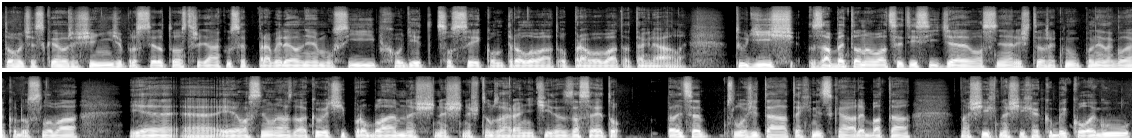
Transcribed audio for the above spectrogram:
toho českého řešení, že prostě do toho středáku se pravidelně musí chodit, co si kontrolovat, opravovat a tak dále. Tudíž zabetonovat si ty sítě, vlastně, když to řeknu úplně takhle jako doslova, je, eh, je vlastně u nás daleko větší problém než, než, než v tom zahraničí. Zase je to velice složitá technická debata našich, našich jakoby kolegů,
